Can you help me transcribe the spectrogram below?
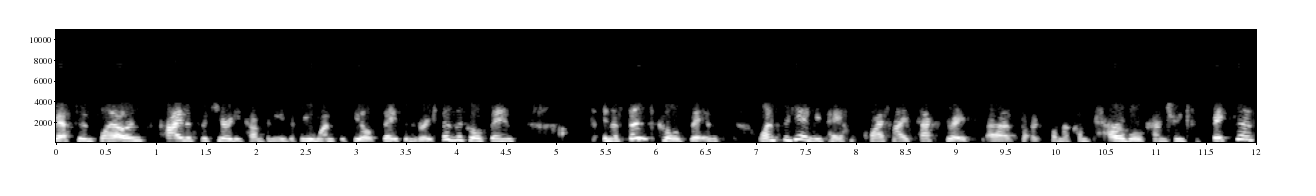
We have to employ our own private security companies if we want to feel safe in a very physical sense. In a physical sense, once again, we pay quite high tax rates uh, from a comparable country perspective,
